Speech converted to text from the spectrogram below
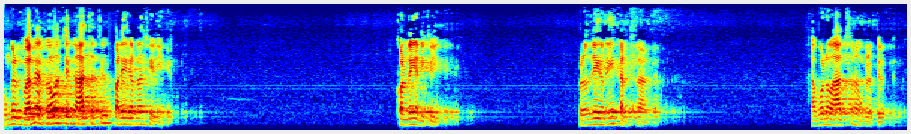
உங்களுக்கு வர்ற கோபத்துக்கு ஆத்தத்துக்கு படைகள்லாம் செய்றீங்க கொள்ளை அறிக்கை குழந்தைகளையும் கடத்துறாங்க. அவ்வளவு ஆத்திரம் உங்களுக்கு இருக்குது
